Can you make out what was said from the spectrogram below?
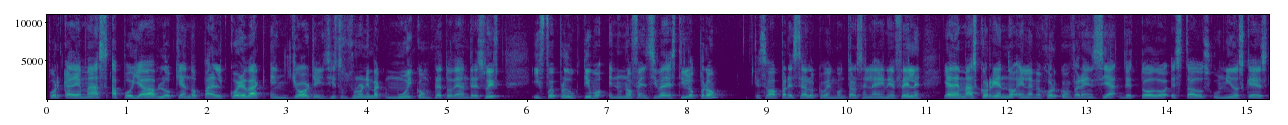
porque además apoyaba bloqueando para el quarterback en Georgia. Insisto, es un running back muy completo de Andre Swift y fue productivo en una ofensiva de estilo pro que se va a parecer a lo que va a encontrarse en la NFL y además corriendo en la mejor conferencia de todo Estados Unidos que es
